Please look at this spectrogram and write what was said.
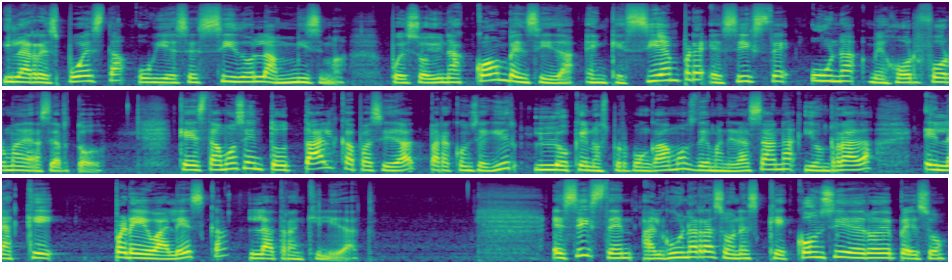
y la respuesta hubiese sido la misma, pues soy una convencida en que siempre existe una mejor forma de hacer todo, que estamos en total capacidad para conseguir lo que nos propongamos de manera sana y honrada en la que prevalezca la tranquilidad. Existen algunas razones que considero de peso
